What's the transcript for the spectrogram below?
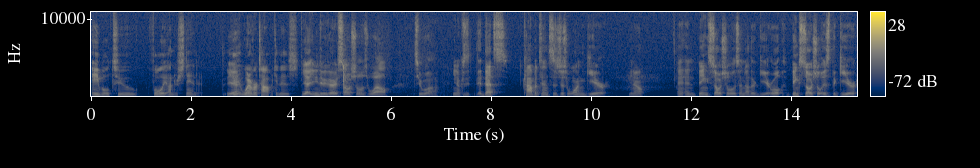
able to fully understand it. Yeah. Whatever topic it is. Yeah, you need to be very social as well, to uh, you know, because that's competence is just one gear, you know, and, and being social is another gear. Well, being social is the gear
